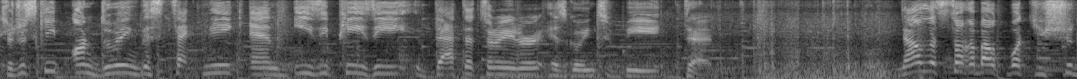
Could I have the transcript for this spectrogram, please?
So just keep on doing this technique and easy peasy, that detonator is going to be dead. Now let's talk about what you should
